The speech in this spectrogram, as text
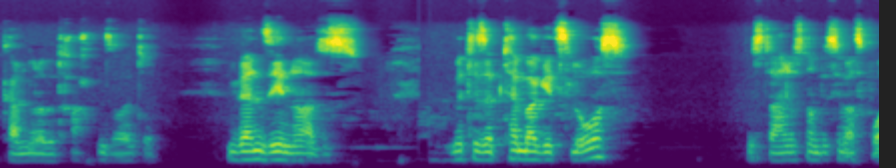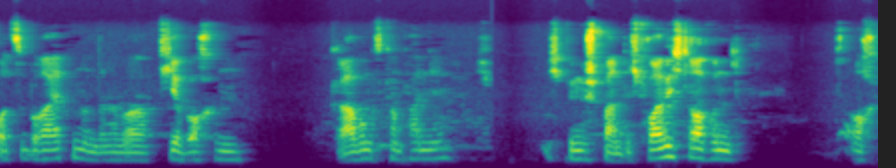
kann oder betrachten sollte. Wir werden sehen, ne? also es, Mitte September geht's los. Bis dahin ist noch ein bisschen was vorzubereiten und dann haben wir vier Wochen Grabungskampagne. Ich, ich bin gespannt. Ich freue mich drauf und auch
